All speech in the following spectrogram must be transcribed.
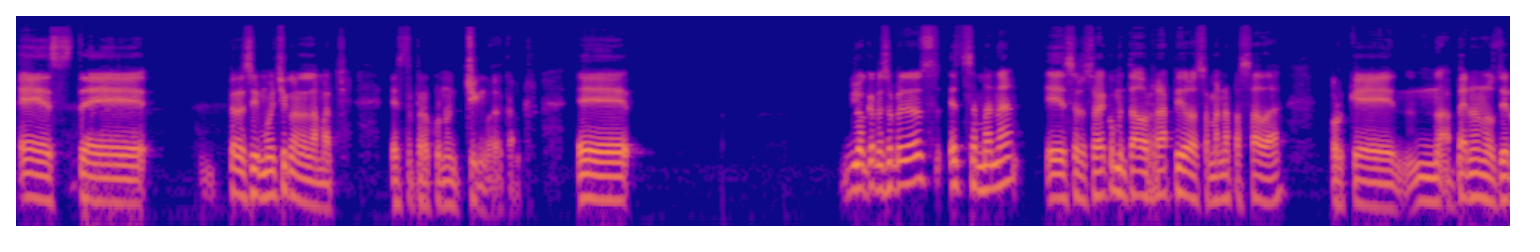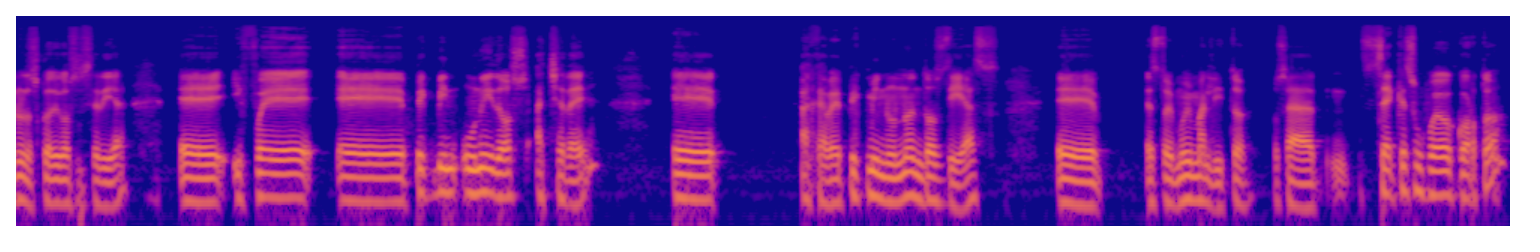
Este. Pero sí, muy chico en la marcha. Este, pero con un chingo de calor. Eh, lo que me sorprendió esta semana, eh, se los había comentado rápido la semana pasada, porque apenas nos dieron los códigos ese día, eh, y fue eh, Pikmin 1 y 2 HD. acabé Pikmin 1 en dos días. estoy muy malito. O sea, sé que es un juego corto,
